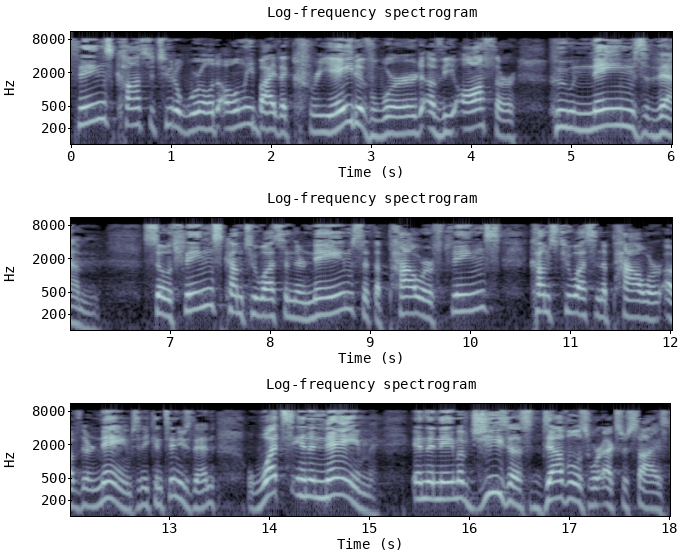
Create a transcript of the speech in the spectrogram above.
Things constitute a world only by the creative word of the author who names them. So things come to us in their names, that the power of things comes to us in the power of their names. And he continues then, what's in a name? In the name of Jesus, devils were exorcised,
